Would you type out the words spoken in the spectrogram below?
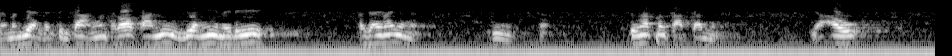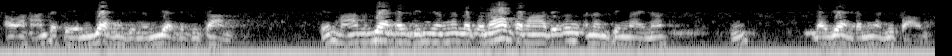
นะมันแย่งกันกินก้างมันทะเลาะกันนี่เรื่องนี้ไม่ดีเข้าใจไหมยังไงสุนัขมันกัดกันอย่าเอา เอาอาหารแต่เตมันแย่งกันกินมันแย่งกันกินก้างเห็นหมามันแย่งกันกินอย่างนั้นแล้วก็น้อมกันมาเดี๋ยวอันนั้นเป็นไงนะเราแย่งกันงั้นหรือเปล่าเนี่ย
